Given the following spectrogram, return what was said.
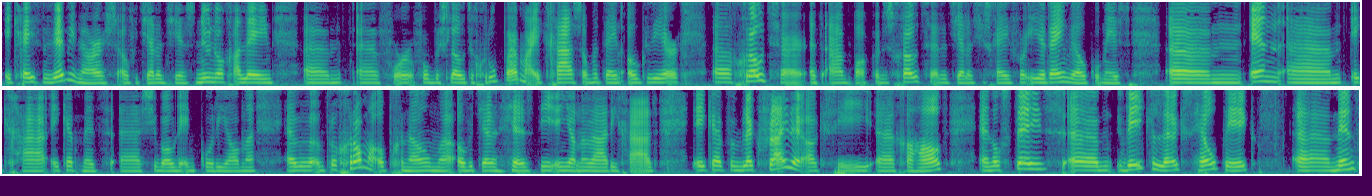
Ik geef webinars over challenges. Nu nog alleen um, uh, voor, voor besloten groepen. Maar ik ga zo meteen ook weer uh, groter het aanpakken. Dus groter de challenges geven waar iedereen welkom is. Um, en ik, ga, ik heb met Simone en Corianne hebben we een programma opgenomen over challenges die in januari gaat. Ik heb een Black Friday actie gehad. En nog steeds wekelijks help ik mensen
